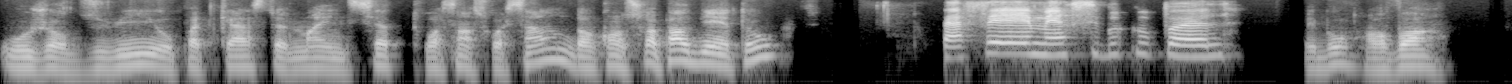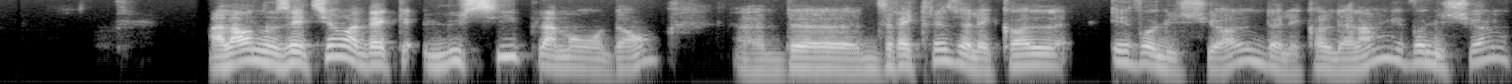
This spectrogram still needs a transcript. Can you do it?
aujourd'hui au podcast Mindset 360. Donc, on se reparle bientôt. Parfait. Merci beaucoup, Paul. C'est beau. Au revoir. Alors, nous étions avec Lucie Plamondon, euh, directrice de l'école Évolution, de l'école de langue Évolution.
